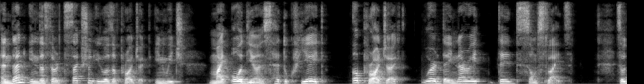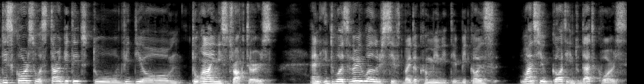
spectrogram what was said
And then in the third section, it was a project in which my audience had to create a project where they narrated some slides. So this course was targeted to video, to online instructors and it was very well received by the community because once you got into that course,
